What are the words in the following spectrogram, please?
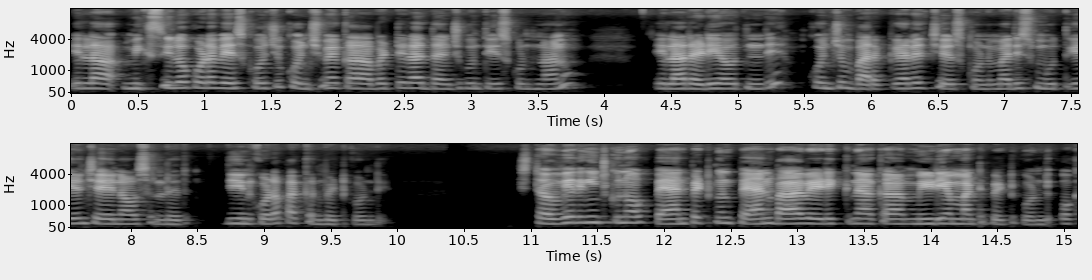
ఇలా మిక్సీలో కూడా వేసుకోవచ్చు. కొంచెమే కాబట్టి ఇలా దంచుకుని తీసుకుంటున్నాను. ఇలా రెడీ అవుతుంది. కొంచెం బరకగానే చేసుకోండి. మరి స్మూత్గా ఏం చేయని అవసరం లేదు. దీన్ని కూడా పక్కన పెట్టుకోండి. స్టవ్ వెలిగించుకుని ఒక ప్యాన్ పెట్టుకుని ప్యాన్ బాగా వేడెక్కినాక మీడియం మంట పెట్టుకోండి. ఒక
